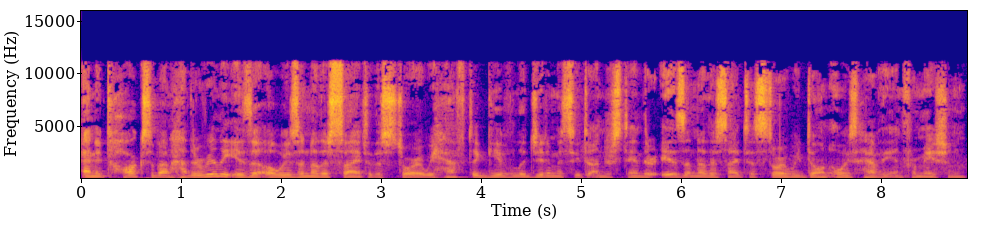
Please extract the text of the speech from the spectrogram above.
and it talks about how there really is a, always another side to the story. We have to give legitimacy to understand there is another side to the story. We don't always have the information,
